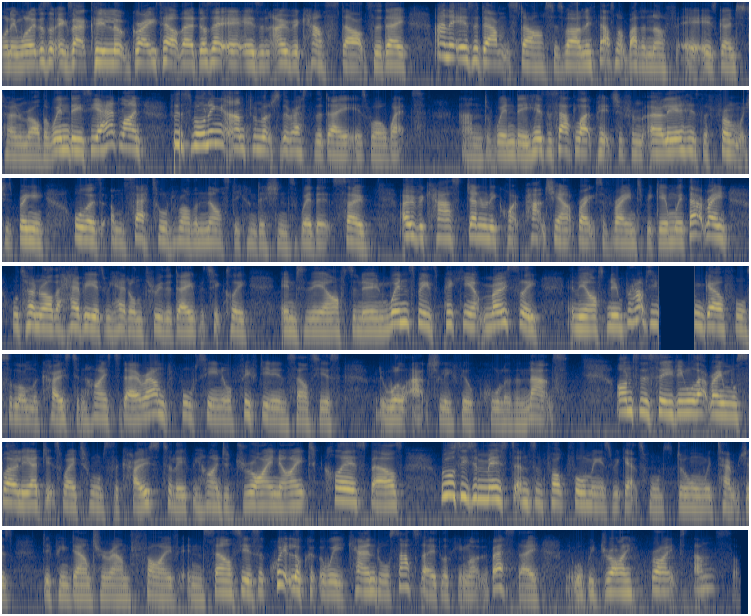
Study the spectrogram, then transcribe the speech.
Morning. Well, it doesn't exactly look great out there, does it? It is an overcast start to the day, and it is a damp start as well. And if that's not bad enough, it is going to turn rather windy. So your headline for this morning and for much of the rest of the day is well wet and windy. Here's a satellite picture from earlier. Here's the front, which is bringing all those unsettled, rather nasty conditions with it. So overcast, generally quite patchy outbreaks of rain to begin with. That rain will turn rather heavy as we head on through the day, particularly into the afternoon. Wind speeds picking up mostly in the afternoon, perhaps even Gale force along the coast and highs today around 14 or 15 in Celsius, but it will actually feel cooler than that. On to this evening, well, that rain will slowly edge its way towards the coast to leave behind a dry night, clear spells. We will see some mist and some fog forming as we get towards dawn, with temperatures dipping down to around 5 in Celsius. A quick look at the weekend. Well, Saturday is looking like the best day. It will be dry, bright, and sunny.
